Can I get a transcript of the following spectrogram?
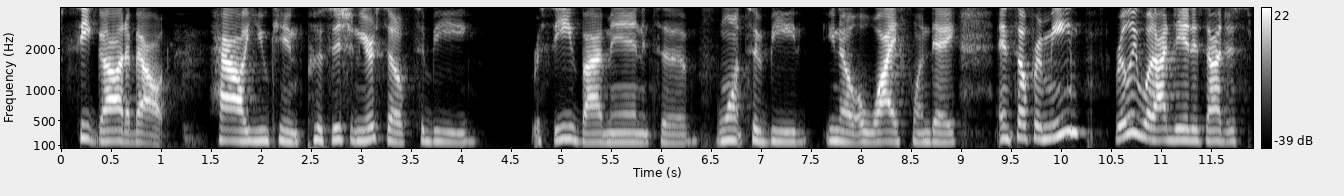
seek God about how you can position yourself to be received by a man and to want to be, you know, a wife one day. And so for me, really what I did is I just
